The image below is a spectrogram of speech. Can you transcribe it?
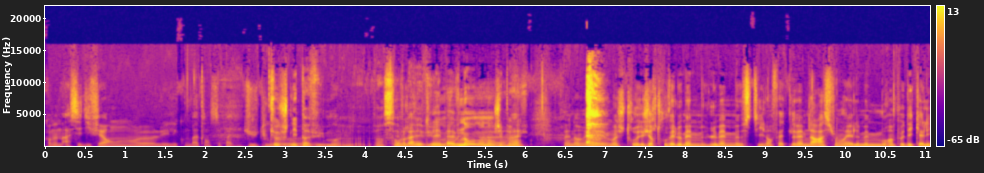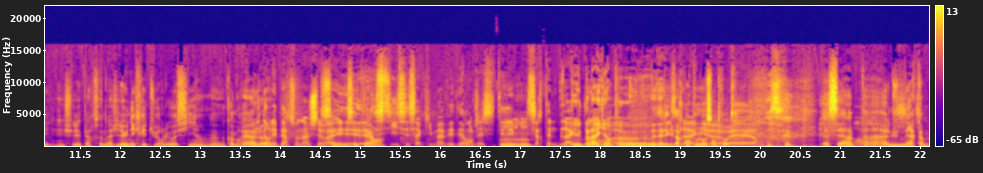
quand même assez différent. hein, euh, Les, les combattants, c'est pas du tout. Que je n'ai euh, pas vu, moi. Vincent vrai, l'avait tu vu. l'avais pas vu, non, non, non, euh, j'ai pas ouais. vu. Non, mais moi, j'ai retrouvé le même, le même style, en fait, la même narration et le même humour un peu décalé chez les personnages. Il a une écriture, lui aussi, hein, euh, comme réel. Oui, dans les personnages, c'est vrai. c'est- Et, c'est et clair, hein. si, c'est ça qui m'avait dérangé, c'était les, certaines blagues. Des dans, blagues un euh, peu. euh, D'Adèle Exarchopoulos, entre autres. euh, ouais, C'est un, Oh, un lunaire qui comme,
